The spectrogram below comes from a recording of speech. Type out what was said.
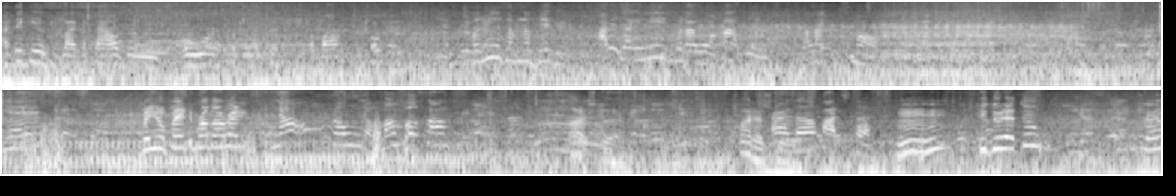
I think his is like a thousand four or something like that, a box. Okay. Yeah. But his is a little bigger. I be liking these when I want hot wings. I like them small. Yeah. But you don't pay the brother already? No, no, no. Mumbo sauce. Oh, that's good. Oh, that's I love hot stuff. Mm-hmm. He do that too? Okay.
